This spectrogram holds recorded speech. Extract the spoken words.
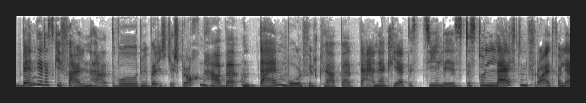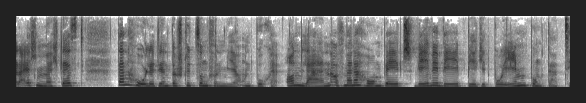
Wenn dir das gefallen hat, worüber ich gesprochen habe und dein Wohlfühlkörper dein erklärtes Ziel ist, das du leicht und freudvoll erreichen möchtest, dann hole dir Unterstützung von mir und buche online auf meiner Homepage www.birgitboehm.at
